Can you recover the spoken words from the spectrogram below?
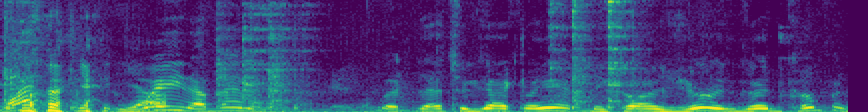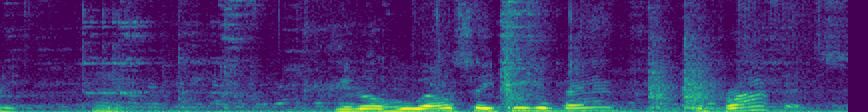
What? yeah. Wait a minute. But that's exactly it because you're in good company. Hmm. You know who else they treated bad? The prophets.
